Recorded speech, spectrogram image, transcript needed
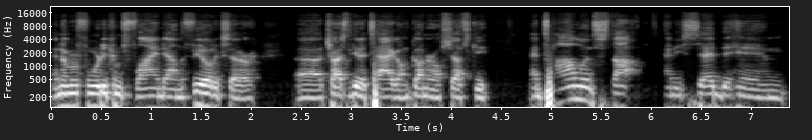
And number forty comes flying down the field, etc. Uh, tries to get a tag on Gunnar Olszewski, and Tomlin stopped and he said to him,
